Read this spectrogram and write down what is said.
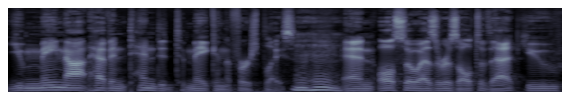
you may not have intended to make in the first place. Mm-hmm. And also, as a result of that, you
